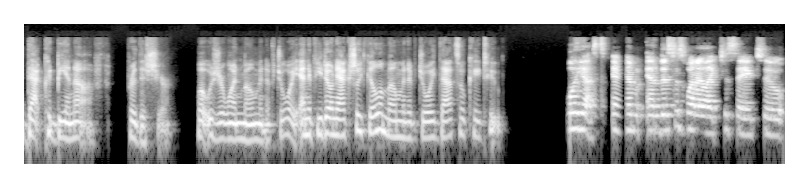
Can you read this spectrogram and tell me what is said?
that could be enough for this year what was your one moment of joy and if you don't actually feel a moment of joy that's okay too well yes and and this is what i like to say to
